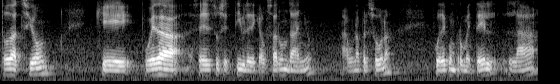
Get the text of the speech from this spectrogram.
toda acción que pueda ser susceptible de causar un daño a una persona, puede comprometer la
